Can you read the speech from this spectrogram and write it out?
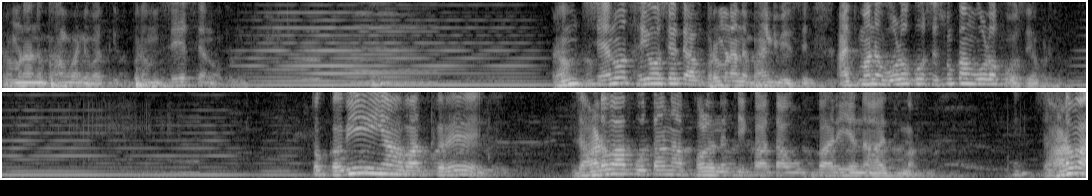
ભ્રમણાને ભાંગવાની વાત કરી, ભ્રમ છે શેનો આપણને? ભ્રમ શેનો થયો છે તે આ ભ્રમણાને ભાંગવી છે? આત્માને ઓળખવો છે? શું કામ ઓળખવો છે આપણે? તો કવિ અહીંયા વાત કરે, ઝાડવા પોતાના ફળ નથી ખાતા ઉપકારી એના આત્મા. ઝાડવા?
